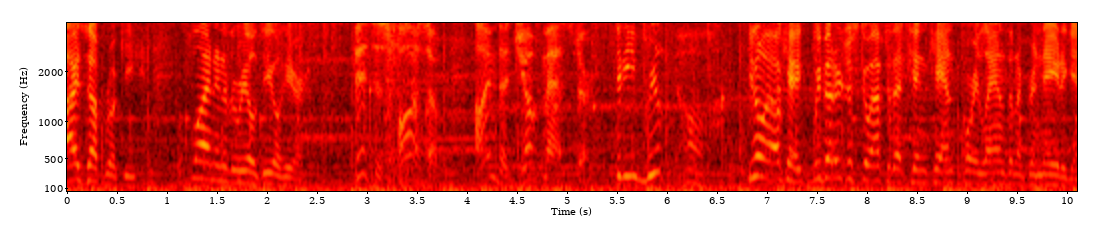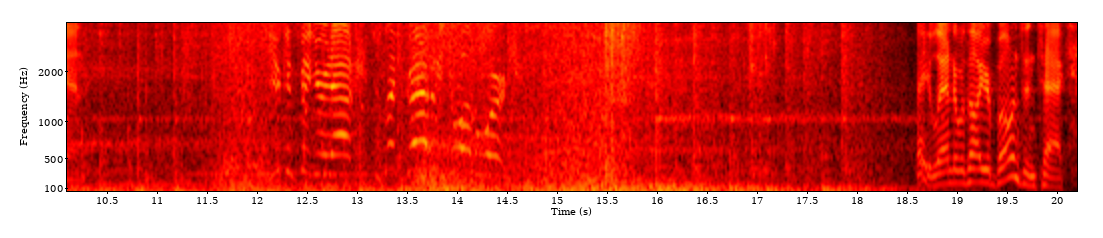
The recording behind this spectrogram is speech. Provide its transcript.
Eyes up, rookie. We're flying into the real deal here. This is awesome. I'm the jump master. Did he really? Oh. You know what? Okay, we better just go after that tin can before he lands on a grenade again. You can figure it out. Just let gravity do all the work. Hey, you landed with all your bones intact.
